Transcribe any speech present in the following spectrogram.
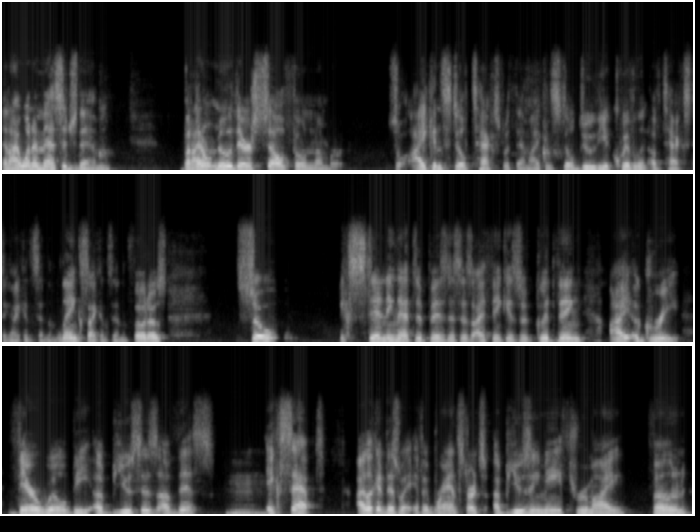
and I want to message them, but I don't know their cell phone number. So I can still text with them. I can still do the equivalent of texting. I can send them links. I can send them photos. So extending that to businesses, I think, is a good thing. I agree. There will be abuses of this, mm. except I look at it this way: if a brand starts abusing me through my phone,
